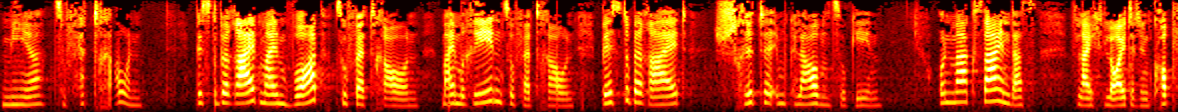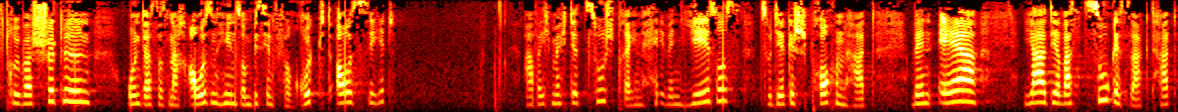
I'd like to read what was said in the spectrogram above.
mir zu vertrauen? Bist du bereit, meinem Wort zu vertrauen, meinem Reden zu vertrauen? Bist du bereit, Schritte im Glauben zu gehen. Und mag sein, dass vielleicht Leute den Kopf drüber schütteln und dass es nach außen hin so ein bisschen verrückt aussieht. Aber ich möchte dir zusprechen, hey, wenn Jesus zu dir gesprochen hat, wenn er ja dir was zugesagt hat,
